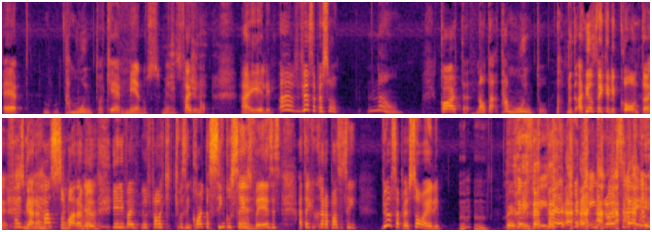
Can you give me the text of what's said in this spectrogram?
É, tá muito, aqui é menos, menos. Faz de novo. Aí ele, ah, viu essa pessoa? Não. Corta. Não, tá, tá muito. Tá muito. Aí eu sei que ele conta. É, faz cara, raço maravilhoso. E ele vai, ele fala que, tipo assim, corta cinco, seis É. vezes, até que o cara passa assim, viu essa pessoa? Aí Ele, Perfeito. Perfeito. Entrou esse daí.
